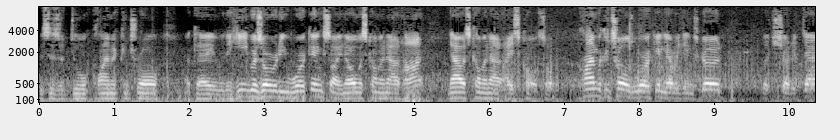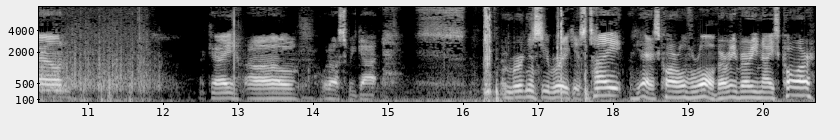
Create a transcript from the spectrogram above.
this is a dual climate control. Okay, the heat was already working, so I know it was coming out hot. Now it's coming out ice cold. So climate control is working, everything's good. Let's shut it down. Okay, uh, what else we got? Emergency brake is tight. Yeah, this car overall, very, very nice car.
